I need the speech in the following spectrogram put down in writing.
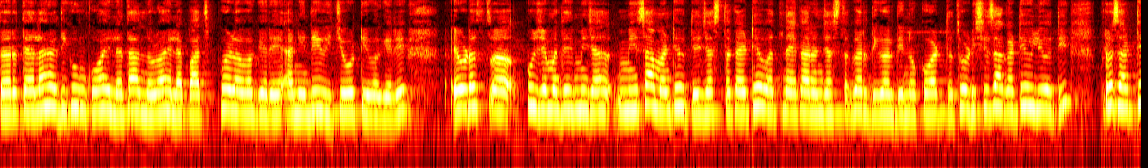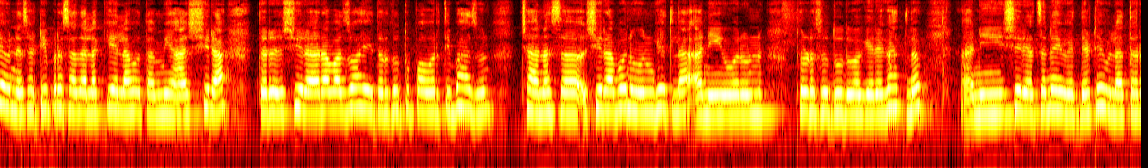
तर त्याला हळदी कुंकू व्हायला तांदूळ व्हायला पाच फळं वगैरे आणि देवीची ओटी वगैरे. एवढंच पूजेमध्ये मी जा मी सामान ठेवते. जास्त काही ठेवत नाही कारण जास्त गर्दी गर्दी नको वाटतं. थोडीशी जागा ठेवली होती. प्रसाद ठेवण्यासाठी प्रसादाला केला होता मी आज शिरा. तर शिरा रवा जो आहे तर तो तुपावरती भाजून छान असा शिरा बनवून घेतला आणि वरून थोडंसं दूध वगैरे घातलं. आणि शिऱ्याचा नैवेद्य ठेवला. तर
